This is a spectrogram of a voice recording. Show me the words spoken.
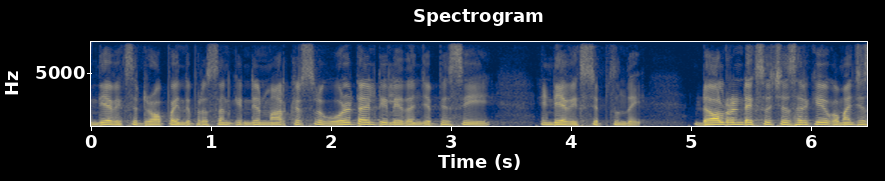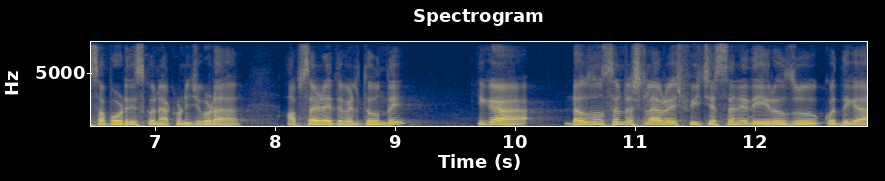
India VIX drop అయింది. ప్రస్తుతానికి ఇండియన్ మార్కెట్స్లో వోలటాలిటీ లేదని చెప్పేసి ఇండియా విక్స్ చెప్తుంది. డాలర్ ఇండెక్స్ వచ్చేసరికి ఒక మంచి సపోర్ట్ తీసుకొని అక్కడి నుంచి కూడా అప్ సైడ్ అయితే వెళ్తుంది ఇక డౌజన్స్ ఇండస్ట్రియల్ యావరేజ్ ఫీచర్స్ అనేది ఈరోజు కొద్దిగా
